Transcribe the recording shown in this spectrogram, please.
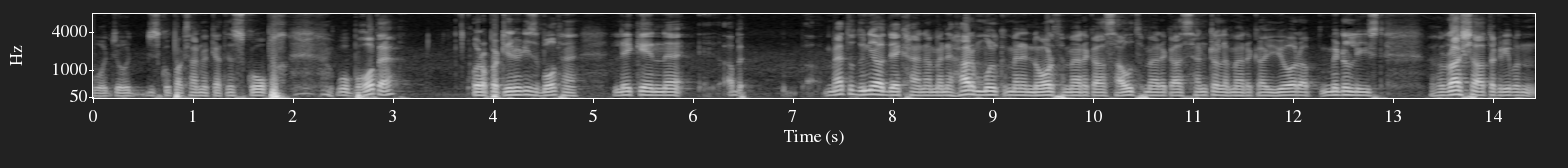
وہ جو جس کو پاکستان میں کہتے ہیں اسکوپ وہ بہت ہے اور اپرچونیٹیز بہت ہیں۔ لیکن اب میں تو دنیا دیکھا ہے نا، میں نے ہر ملک، میں نے North America South America Central America Europe Middle East Russia تقریباً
